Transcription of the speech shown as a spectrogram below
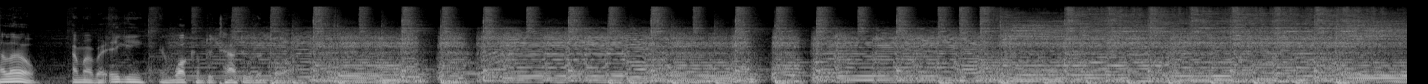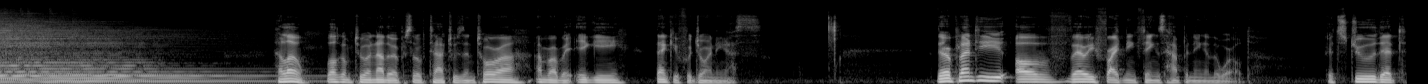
Hello, I'm Rabbi Iggy, and welcome to Tattoos and Torah. Hello, welcome to another episode of Tattoos and Torah. I'm Rabbi Iggy. Thank you for joining us. There are plenty of very frightening things happening in the world. It's true that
